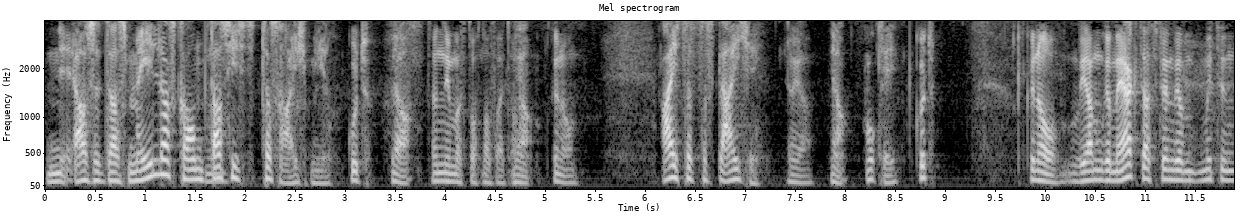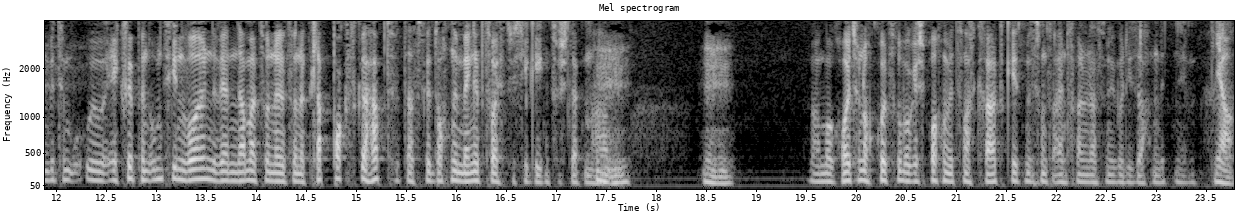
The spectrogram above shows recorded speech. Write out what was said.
Ne, Also das Mail, das kommt, das ist, das reicht mir. Gut, Ja. dann nehmen wir es doch noch weiter. Ja. Genau. Ah, ist das das Gleiche? Ja, ja. Ja, okay. Gut. Genau. Wir haben gemerkt, dass wenn wir mit dem, mit dem äh, Equipment umziehen wollen, wir haben damals so eine, so eine Klappbox gehabt, dass wir doch eine Menge Zeugs durch die Gegend zu schleppen haben. Wir haben auch heute noch kurz drüber gesprochen, wenn es nach Graz geht, müssen wir uns einfallen lassen, wie wir die Sachen mitnehmen. Ja.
